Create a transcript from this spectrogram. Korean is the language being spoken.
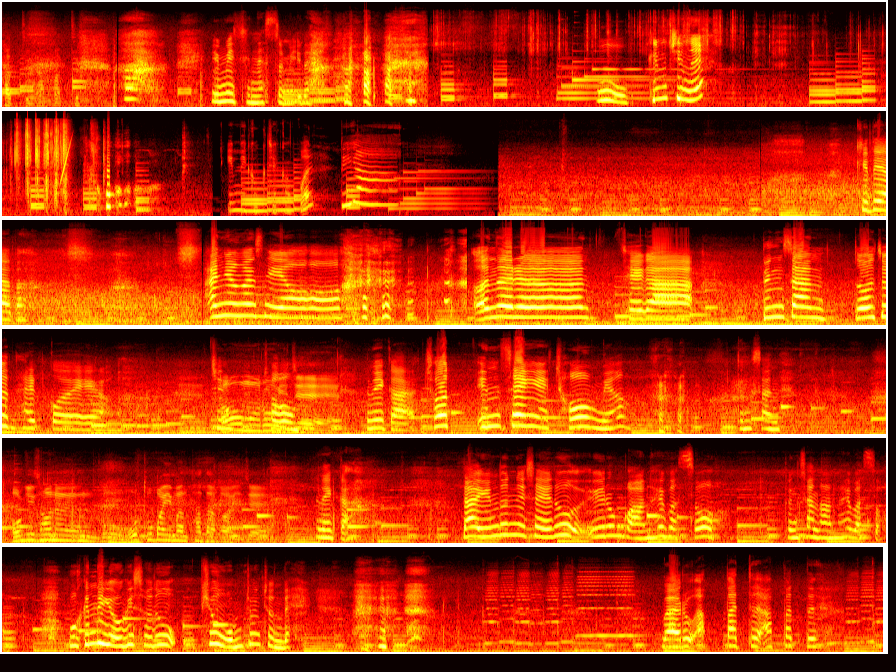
아파트 아파트 이미 지냈습니다. 오, 김치네? 인미국제가볼 리아. 기대하다. 안녕하세요. 오늘은 제가 등산 도전할 거예요. 네, 진- 처음으로 처음. 이제 그러니까 저 인생의 처음이야. 등산. 거기서는 뭐 오토바이만 타다가 이제 그러니까 나 인도네시아에도 이런 거 안 해봤어. 등산 안 해봤어. 와 근데 여기서도 뷰 엄청 좋은데. 바로 아파트 아파트.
